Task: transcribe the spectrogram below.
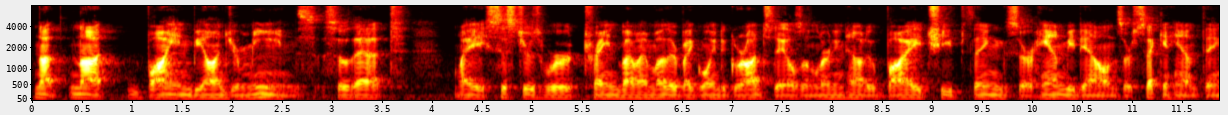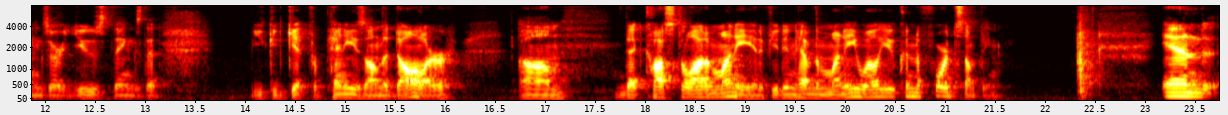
not not buying beyond your means, so that my sisters were trained by my mother by going to garage sales and learning how to buy cheap things or hand-me-downs or secondhand things or used things that you could get for pennies on the dollar um, that cost a lot of money. And if you didn't have the money, well, you couldn't afford something. And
